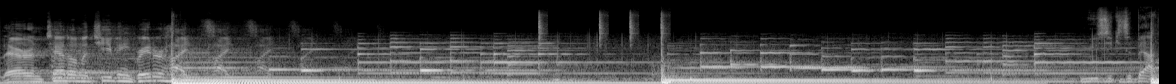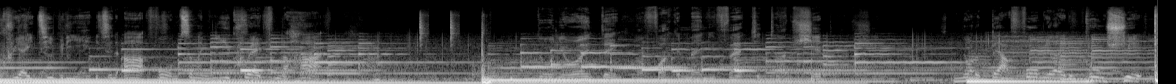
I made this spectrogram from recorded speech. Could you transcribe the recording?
They're intent on achieving greater heights. heights. Music is about creativity. It's an art form, something that you create from the heart. Formulated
